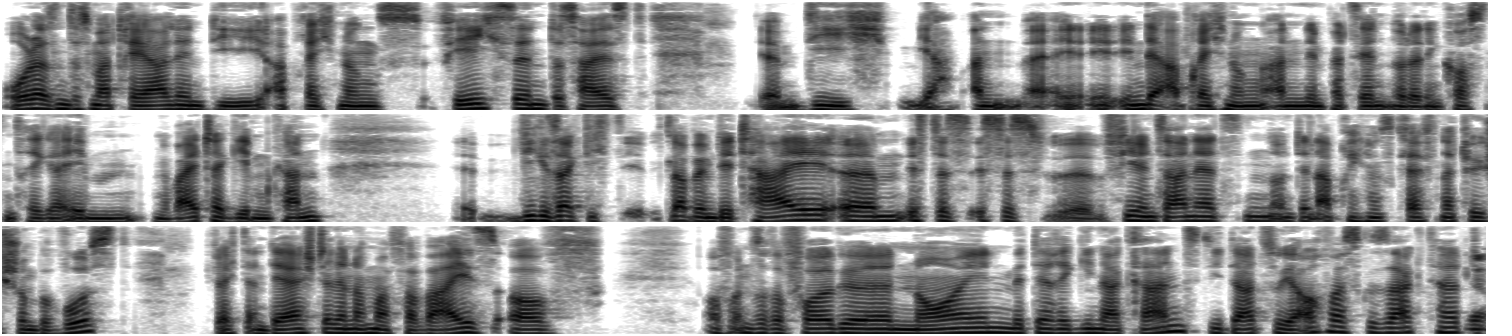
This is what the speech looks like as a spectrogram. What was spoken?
Oder sind das Materialien, die abrechnungsfähig sind, das heißt, ähm, die ich ja an, äh, in der Abrechnung an den Patienten oder den Kostenträger eben weitergeben kann wie gesagt, ich, ich glaube im Detail ähm, ist das ist das äh, vielen Zahnärzten und den Abrechnungskräften natürlich schon bewusst. Vielleicht an der Stelle nochmal Verweis auf auf unsere Folge neun mit der Regina Kranz, die dazu ja auch was gesagt hat. Ja.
